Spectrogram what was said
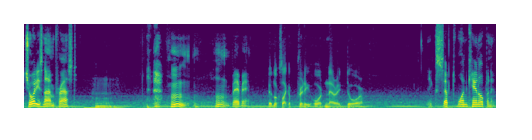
Geordi's not impressed. Hmm. Hmm. Hmm, baby. It looks like a pretty ordinary door. Except one can't open it.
